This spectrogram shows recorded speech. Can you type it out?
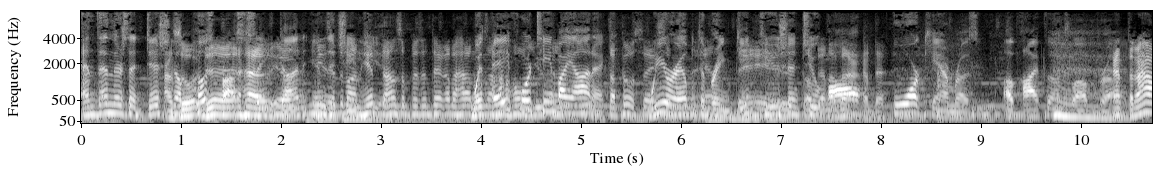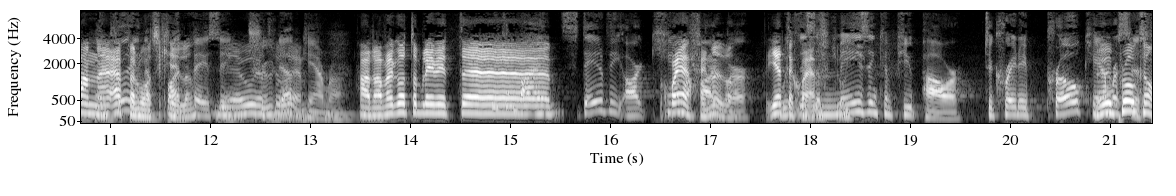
And then there's additional Alltså, post-processing done in the hette, GPU. han som presenterade här. With men han har ju A14 en Bionic, we were able to bring inte Deep Fusion to all four cameras of iPhone 12 Pro. Inte det han, eh, including Apple Watch-killen? front-facing Jo, jag tror det. camera. Han har väl gått och blivit eh, chef nu, va? hardware with Jättechef. this amazing compute power to create a pro camera system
